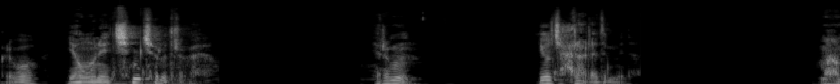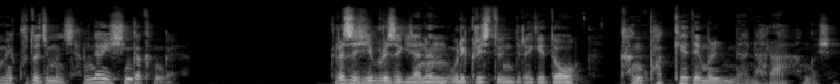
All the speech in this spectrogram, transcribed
그리고 영혼의 침체로 들어가요. 여러분, 이걸 잘 알아야 됩니다. 마음의 굳어짐은 상당히 심각한 거예요. 그래서 히브리서 기자는 우리 그리스도인들에게도 강팍해 됨을 면하라 한 것이에요.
